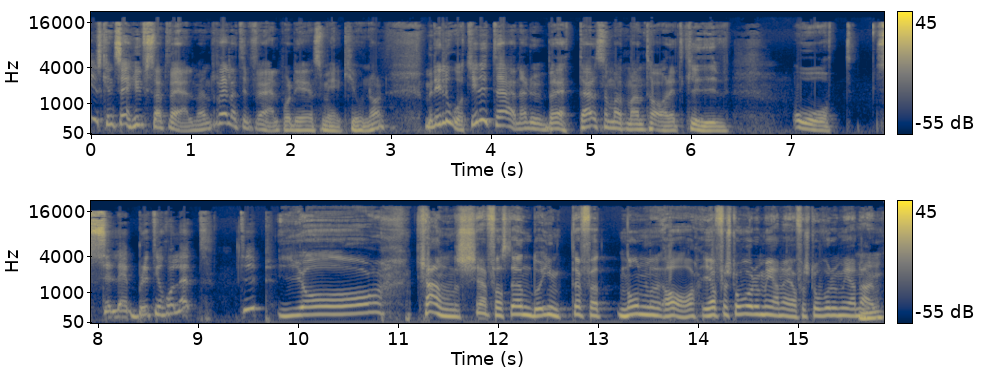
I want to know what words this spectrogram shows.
jag ska inte säga hyfsat väl, men relativt väl på det som är Cunard. Men det låter ju lite här när du berättar som att man tar ett kliv åt celebrity-hållet. Typ. Ja, kanske fast ändå inte för att någon... Ja, jag förstår vad du menar. Jag förstår vad du menar. Mm.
